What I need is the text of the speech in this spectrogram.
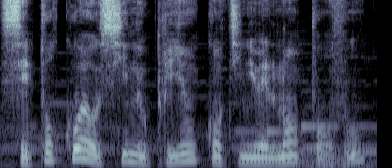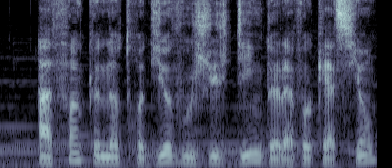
C'est pourquoi aussi nous prions continuellement pour vous, afin que notre Dieu vous juge digne de la vocation,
